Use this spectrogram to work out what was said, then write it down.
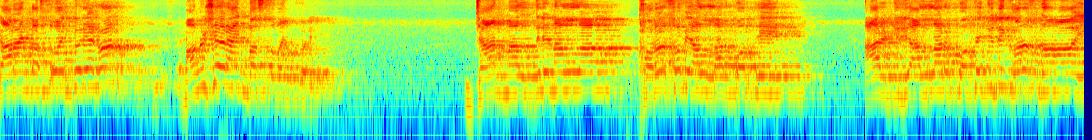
কার আইন বাস্তবায়ন করি এখন? মানুষের আইন বাস্তবায়ন করি। জান মাল দিলেন আল্লাহ, খরচ হবে আল্লাহর পথে। আর যদি আল্লাহর পথে যদি খরচ না হয়,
